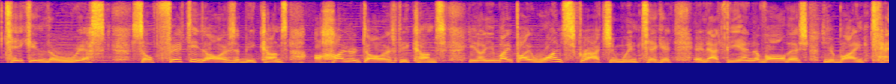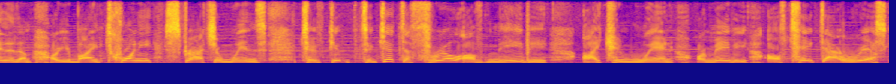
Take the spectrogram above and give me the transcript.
taking the risk. So $50 it becomes, $100 becomes. You know, you might buy one scratch and win ticket, and at the end of all this, you're buying 10 of them, or you're buying 20 scratch and wins to get, to get the thrill of maybe I can win, or maybe I'll take that risk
